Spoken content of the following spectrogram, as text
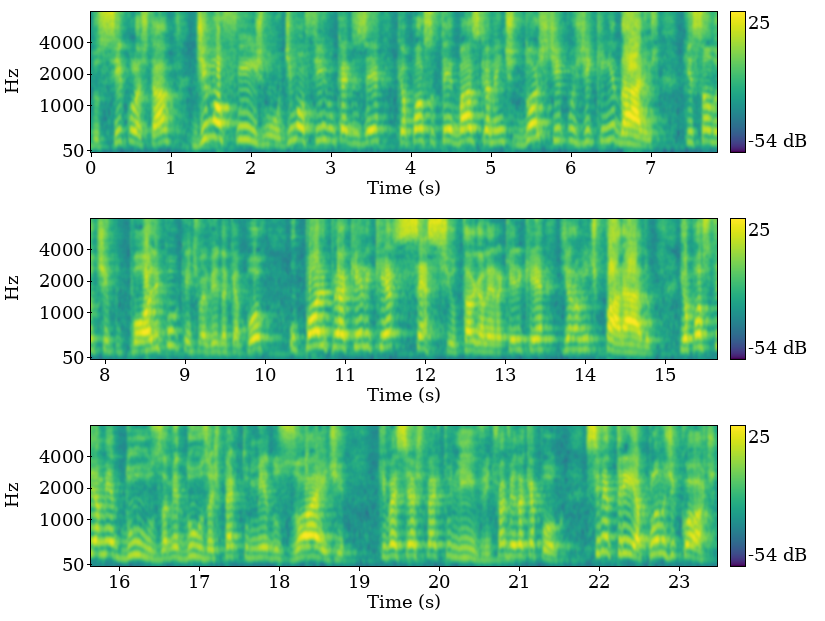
dos cículas, tá? Dimorfismo. Dimorfismo quer dizer que eu posso ter basicamente dois tipos de quinidários, que são do tipo pólipo, que a gente vai ver daqui a pouco. O pólipo é aquele que é céssio, tá, galera? Aquele que é geralmente parado. E eu posso ter a medusa, medusa, aspecto medusoide, que vai ser aspecto livre. A gente vai ver daqui a pouco. Simetria, planos de corte,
